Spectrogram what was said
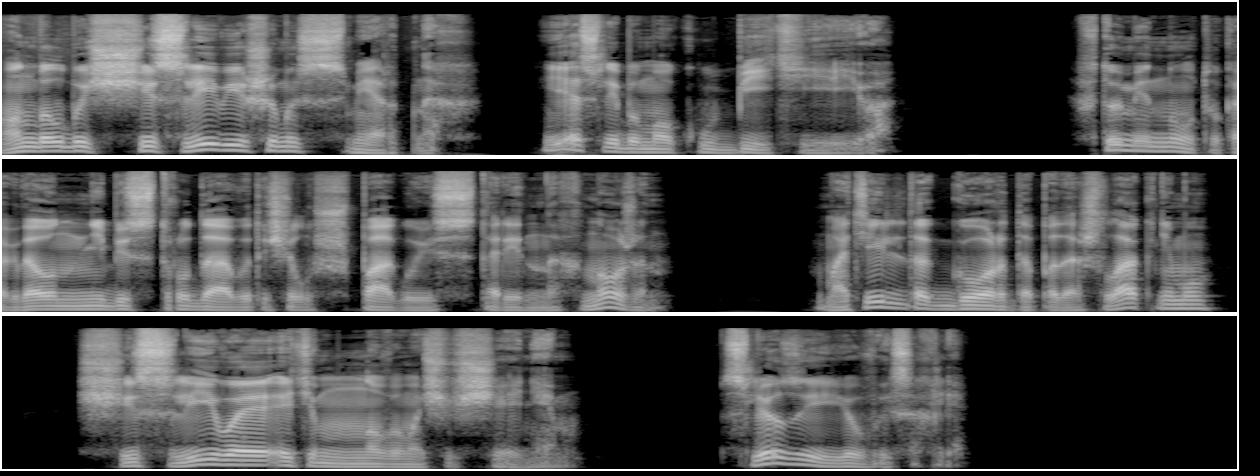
Он был бы счастливейшим из смертных, если бы мог убить ее. В ту минуту, когда он не без труда вытащил шпагу из старинных ножен, Матильда гордо подошла к нему, счастливая этим новым ощущением. Слезы ее высохли.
